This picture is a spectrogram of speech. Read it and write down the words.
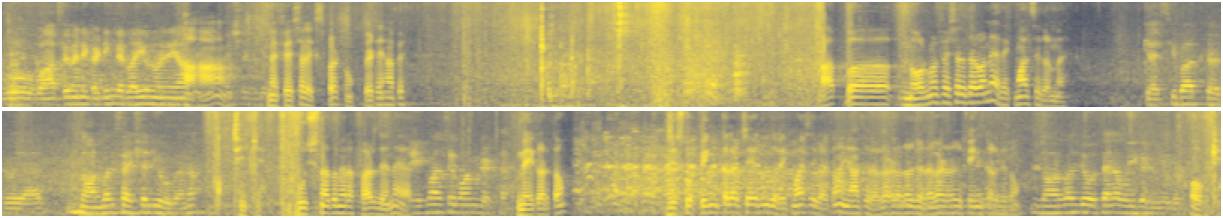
वो वहाँ पे मैंने कटिंग करवाई उन्होंने हाँ हाँ। मैं फेशियल एक्सपर्ट हूँ। बैठे यहाँ पे। आप नॉर्मल फेशियल करवाना है रेकमाल से करना है? कैसी बात कर रहे हो यार? नॉर्मल फेशियल ही होगा ना। ठीक है। पूछना तो मेरा फ़र्ज़ है ना यार। देखभाल से कौन करता है? मैं करता हूँ। जिसको पिंक कलर चाहिए तुमको रेकमाल से करता हूँ। यहाँ से रगड़ रगड़ के रगड़ रगड़ पिंक कर देता हूँ। नॉर्मल जो होता है ना वही कर लिया ओके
